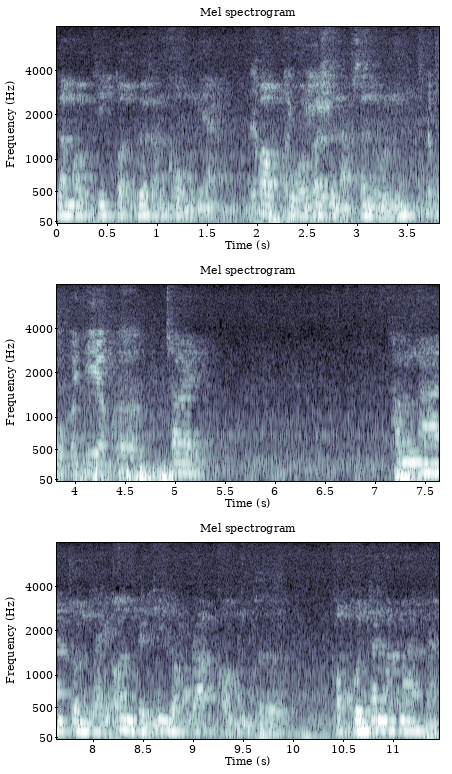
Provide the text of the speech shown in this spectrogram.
แล้วมาอุทิศตนเพื่อสังคมเนี่ยครอบครัวก็สนับสนุนสมุทรบัญชีอำเภอใช่ทำงานจนไลออนเป็นที่ยอมรับของอำเภอ ขอบคุณท่านมากๆนะ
